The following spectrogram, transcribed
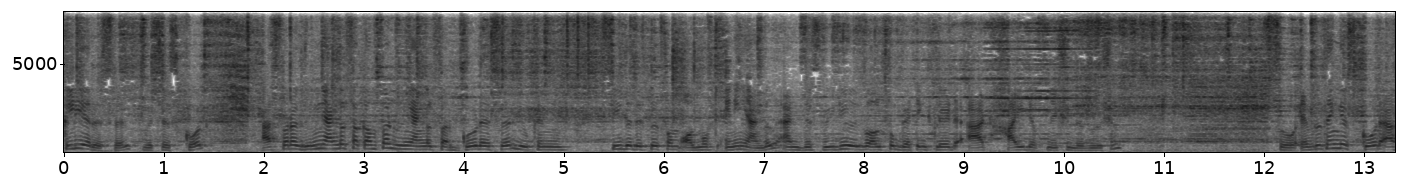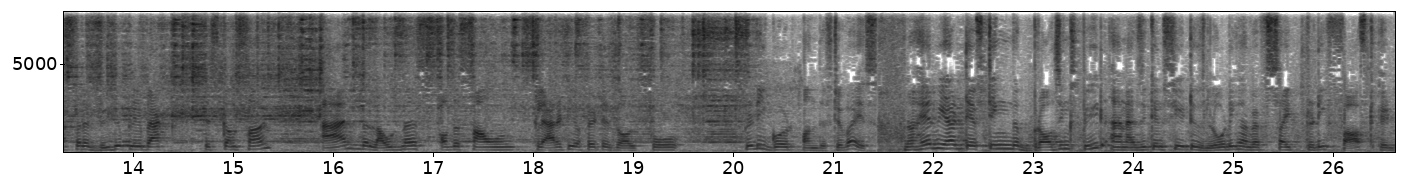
clear as well which is good. As far as viewing angles are concerned viewing angles are good as well. You can see the display from almost any angle and this video is also getting played at high definition resolution. So everything is good as far as video playback is concerned and the loudness of the sound clarity of it is also pretty good on this device. Now here we are testing the browsing speed and as you can see it is loading our website pretty fast. It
